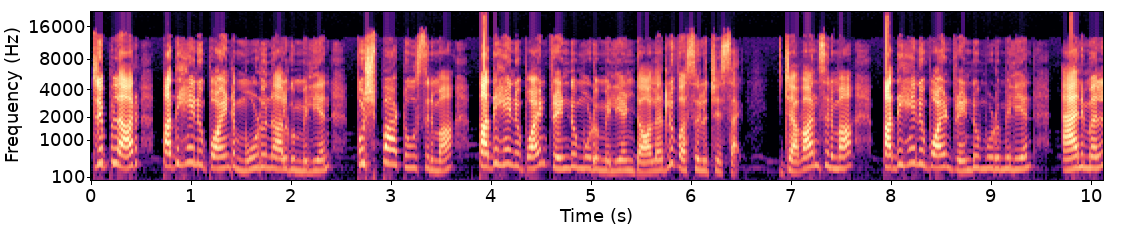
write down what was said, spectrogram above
ట్రిపుల్ ఆర్ పదిహేను పాయింట్ మూడు నాలుగు మిలియన్ పుష్ప టూ సినిమా పదిహేను పాయింట్ రెండు మూడు మిలియన్ డాలర్లు వసూలు చేశాయి. జవాన్ సినిమా పదిహేను పాయింట్ రెండు మూడు మిలియన్ యానిమల్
